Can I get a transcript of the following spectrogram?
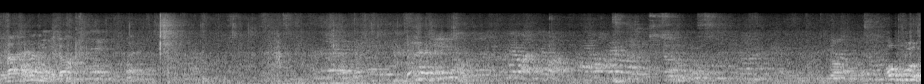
하는 거죠? 땡큐.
